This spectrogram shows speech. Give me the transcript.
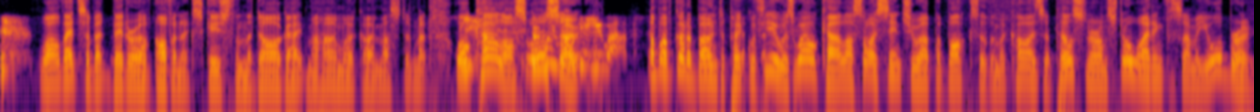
well, that's a bit better of, of, an excuse than the dog ate my homework, I must admit. Well, Carlos, also, I've got a bone to pick with you as well, Carlos. I sent you up a box of the Mekaiser Pilsner. I'm still waiting for some of your brew.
